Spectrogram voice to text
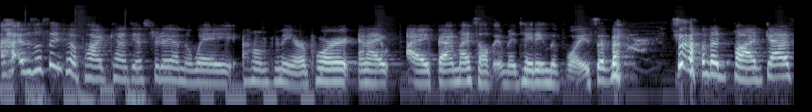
I was listening to a podcast yesterday on the way home from the airport, and I I found myself imitating the voice of the person on the podcast.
